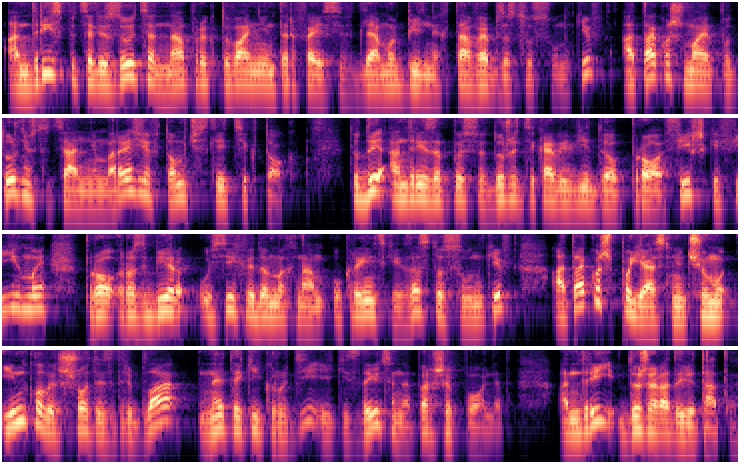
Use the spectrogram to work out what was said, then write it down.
Андрій спеціалізується на проєктуванні інтерфейсів для мобільних та веб-застосунків, а також має потужні соціальні мережі, в тому числі TikTok. Туди Андрій записує дуже цікаві відео про фішки, фігми, про розбір усіх відомих нам українських застосунків, а також пояснює, чому інколи шоти з дрібла не такі круті, які здаються на перший погляд. Андрій дуже радий вітати.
